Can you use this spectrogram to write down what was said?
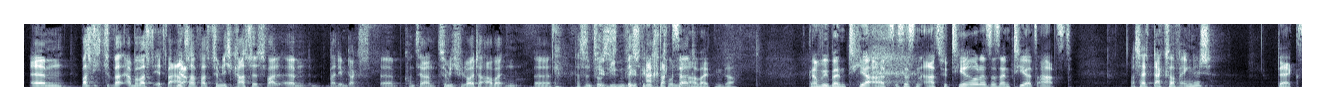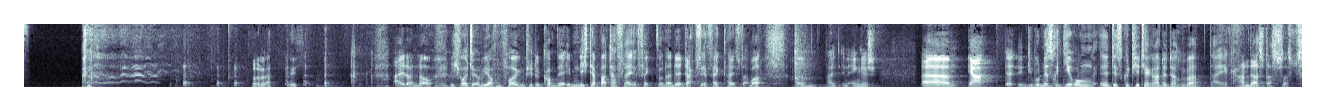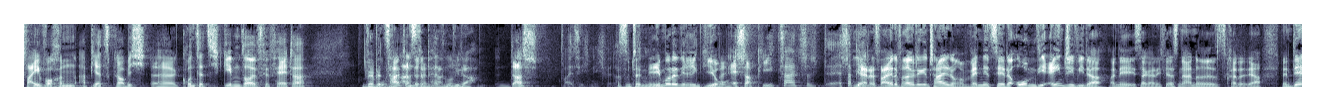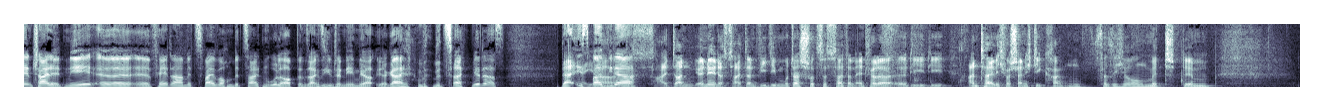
Ähm, was ich, aber was jetzt mal ernsthaft, was ziemlich krass ist, weil ähm, bei dem DAX-Konzern ziemlich viele Leute arbeiten. Äh, das sind so sieben bis viele Dachse 800. arbeiten da. Genau wie beim Tierarzt. Ist das ein Arzt für Tiere oder ist das ein Tier als Arzt? Was heißt DAX auf Englisch? Dax. oder? Ich? I don't know. Ich wollte irgendwie auf einen Folgentitel kommen, der eben nicht der Butterfly-Effekt, sondern der DAX-Effekt heißt, aber ähm, halt in Englisch. Ähm, ja, die Bundesregierung äh, diskutiert ja gerade darüber, daher kam das, dass das zwei Wochen ab jetzt, glaube ich, äh, grundsätzlich geben soll für Väter Wer bezahlt das andere denn dann Personen. wieder? Das weiß ich nicht, wer das Das Unternehmen oder die Regierung? SAP zahlt äh, SAP? Ja, das war ja eine freiwillige Entscheidung. Und wenn jetzt hier da oben die Angie wieder, ah nee, ist ja gar nicht, wer ist denn der andere? Ist gerade, ja, wenn der entscheidet, nee, äh, äh, Väter haben jetzt zwei Wochen bezahlten Urlaub, dann sagen sich Unternehmen ja, ja geil, wer bezahlt mir das? Da ist ja, mal wieder, Das zahlt dann, ja, nee, das zahlt dann wie die Mutterschutz. Das zahlt dann entweder äh, die, die anteilig wahrscheinlich die Krankenversicherung mit dem,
